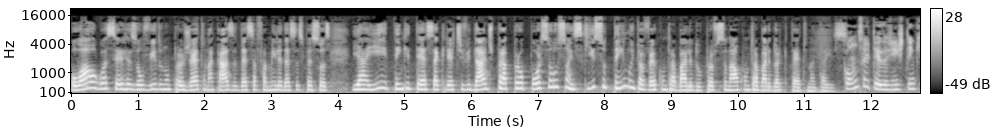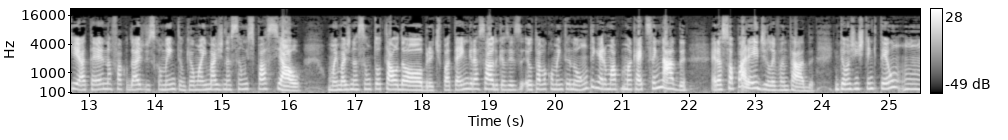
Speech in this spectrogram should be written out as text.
ou algo a ser resolvido no projeto, na casa dessa família, dessas pessoas. E aí tem que ter essa criatividade para propor soluções, que isso tem muito a ver com o trabalho do profissional, com o trabalho do arquiteto, né, Thaís? Com certeza, a gente tem que, até na faculdade eles comentam que é uma imaginação espacial, uma imaginação total da obra. Tipo, até é engraçado que às vezes eu estava comentando ontem, era uma maquete sem nada, era só parede levantada. Então a gente tem que ter um, um,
